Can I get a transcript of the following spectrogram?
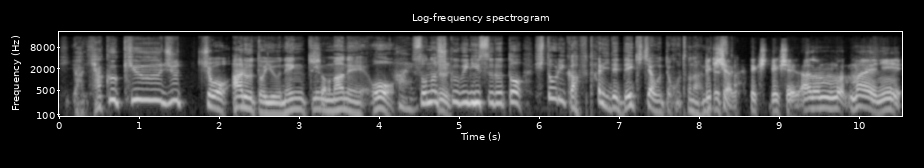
ひ190兆あるという年金マネーをはいその仕組みにすると一人か二人でできちゃうってことなんできちゃうですか。できできちゃう。あのま前に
